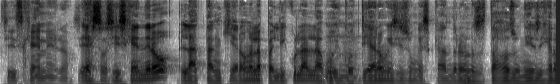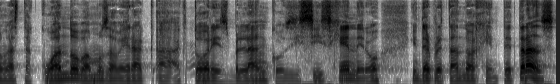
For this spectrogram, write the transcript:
Cisgénero. eso, cisgénero, la tanquearon a la película, la boicotearon y se hizo un escándalo en los Estados Unidos. Dijeron, ¿hasta cuándo vamos a ver a, a actores blancos y cisgénero interpretando a gente trans?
